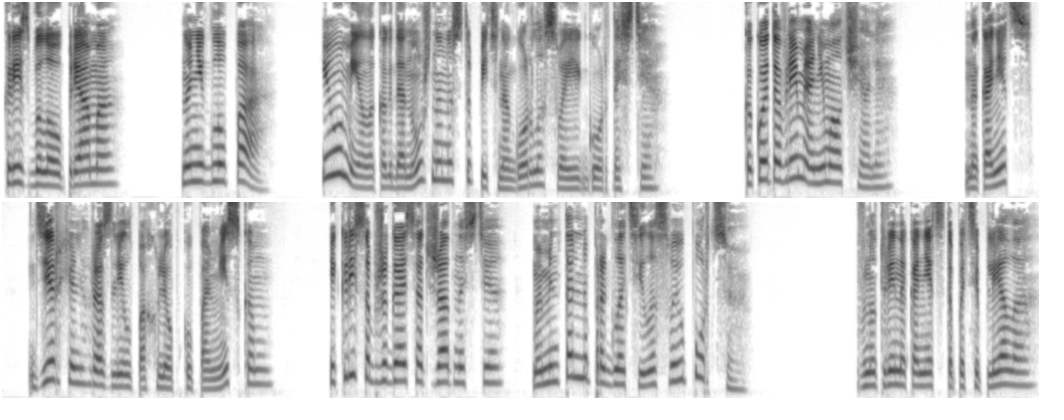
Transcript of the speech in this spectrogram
Крис была упряма, но не глупа и умела, когда нужно наступить на горло своей гордости. Какое-то время они молчали. Наконец, Дерхель разлил похлебку по мискам, и Крис, обжигаясь от жадности, моментально проглотила свою порцию. Внутри наконец-то потеплело,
